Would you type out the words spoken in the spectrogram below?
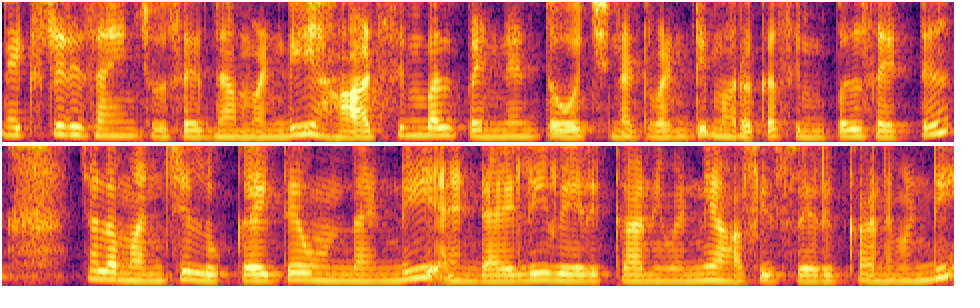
నెక్స్ట్ డిజైన్ చూసేద్దామండి. హార్ట్ సింబల్ పెండెంట్తో వచ్చినటువంటి మరొక సింపుల్ సెట్. చాలా మంచి లుక్ అయితే ఉందండి. అండ్ డైలీ వేర్కి కానివ్వండి ఆఫీస్ వేర్కి కానివ్వండి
